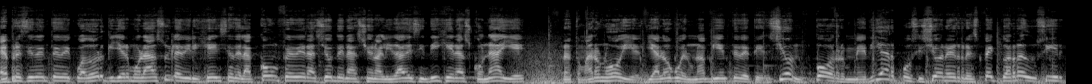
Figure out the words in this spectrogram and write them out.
El presidente de Ecuador, Guillermo Lazo, y la dirigencia de la Confederación de Nacionalidades Indígenas, CONAIE, retomaron hoy el diálogo en un ambiente de tensión por mediar posiciones respecto a reducir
